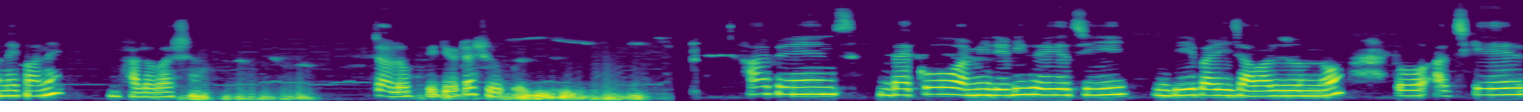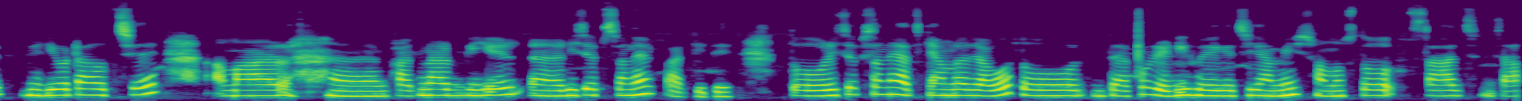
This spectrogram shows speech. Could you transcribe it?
অনেক অনেক ভালোবাসা। চলো ভিডিওটা শুরু করি। হাই ফ্রেন্ডস দেখো, আমি রেডি হয়ে গেছি বিয়ে বাড়ি যাওয়ার জন্য। তো আজকের ভিডিওটা হচ্ছে আমার ভাগনার বিয়ের রিসেপশনের পার্টিতে তো রিসেপশনে আজকে আমরা যাব। তো দেখো রেডি হয়ে গেছি আমি। সমস্ত সাজ, যা,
